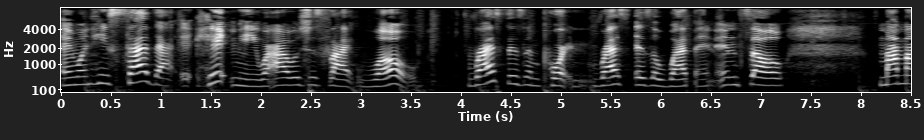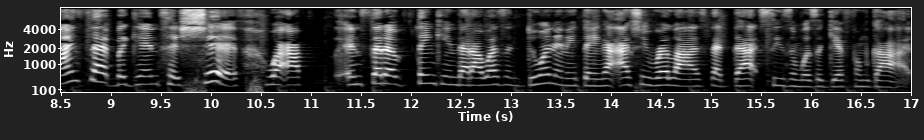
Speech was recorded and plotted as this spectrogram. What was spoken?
And when he said that, it hit me where I was just like, "Whoa. Rest is important. Rest is a weapon." And so my mindset began to shift where I instead of thinking that I wasn't doing anything, I actually realized that that season was a gift from God.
